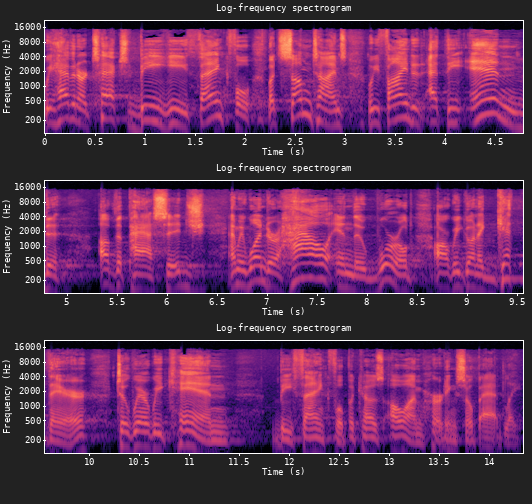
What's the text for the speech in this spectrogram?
we have in our text, be ye thankful, but sometimes we find it at the end of the passage and we wonder how in the world are we going to get there to where we can be thankful because, oh, I'm hurting so badly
